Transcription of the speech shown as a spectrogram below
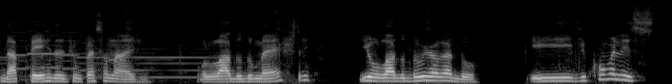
Da perda de um personagem. O lado do mestre e o lado do jogador. E de como eles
